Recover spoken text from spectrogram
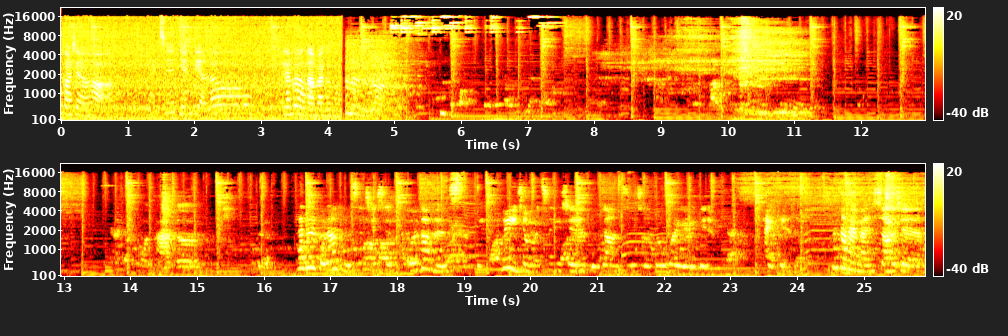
这光线很好啊。来吃甜点喽！来，没有拿麦克风。真的很热。抹茶的，它这个果酱吐司其实不会到很死甜，因为以前我们吃一些果酱其实都会有一点太甜，但它还蛮香，而且很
